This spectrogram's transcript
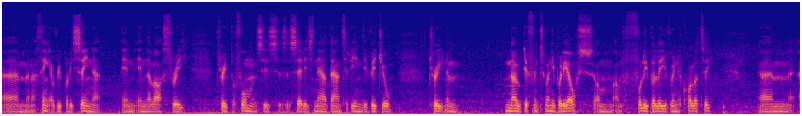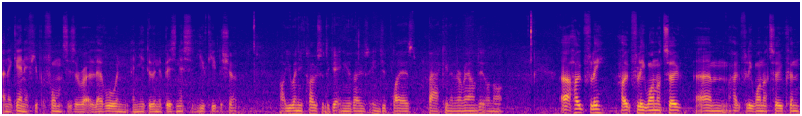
um, and I think everybody's seen that in, in the last three three performances. As I said, it's now down to the individual, treating them no different to anybody else. I'm, I'm a fully believer in equality, um, and again, if your performances are at a level and, and you're doing the business, you keep the shirt. Are you any closer to getting any of those injured players back in and around it or not? Uh, hopefully, hopefully one or two. Um, hopefully one or two can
